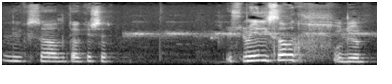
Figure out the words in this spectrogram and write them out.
İyilik sağlık arkadaşlar. Üstüme iyilik sağlık Uf, ölüyorum.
